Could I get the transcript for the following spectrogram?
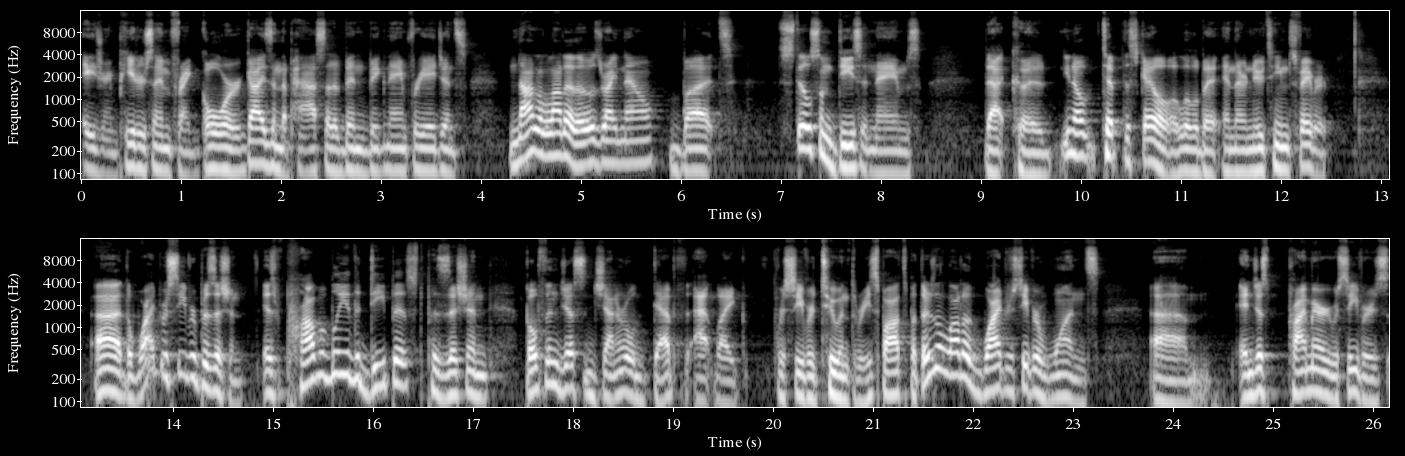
Adrian Peterson, Frank Gore, guys in the past that have been big name free agents. Not a lot of those right now, but still some decent names that could, you know, tip the scale a little bit in their new team's favor. Uh, the wide receiver position is probably the deepest position, both in just general depth at like receiver two and three spots, but there's a lot of wide receiver ones um, and just primary receivers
